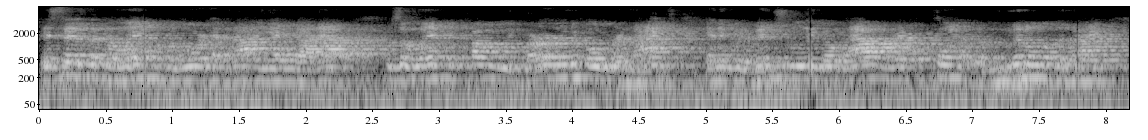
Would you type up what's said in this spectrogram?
It says that the lamp of the Lord had not yet got out. It was a lamp that probably burned overnight, and it would eventually go out. We're at the point of the middle of the night.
